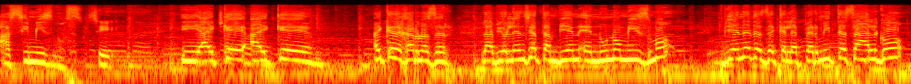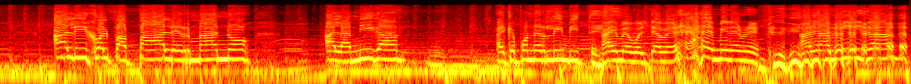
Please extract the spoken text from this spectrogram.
a sí mismos. Sí. Y hay que, hay que, hay que dejarlo hacer. La violencia también en uno mismo viene desde que le permites algo al hijo, al papá, al hermano, a la amiga. Hay que poner límite. Ay, me volteé a ver. Mírenme. A la amiga.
